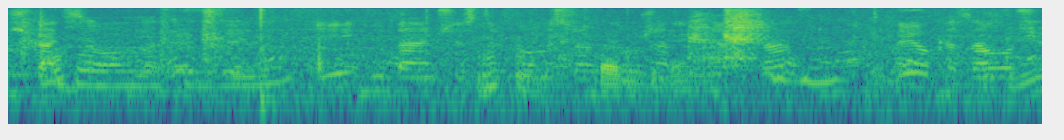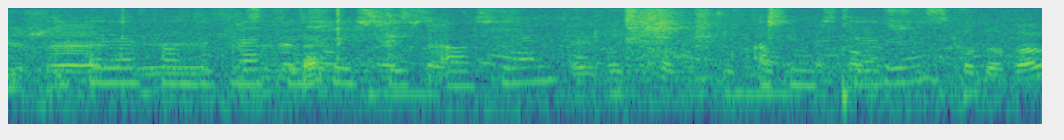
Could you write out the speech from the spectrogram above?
mieszkańcom. I udałem się z tym pomysłem do Urzędu Miasta. No i okazało się, że Telefon do pracy prezydentowi miasta 668 e, Wojciechowi Szczupkowi ten 84, pomysł się spodobał.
